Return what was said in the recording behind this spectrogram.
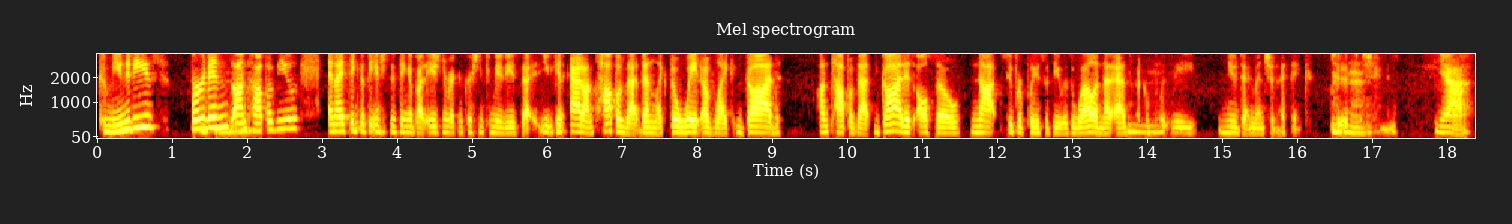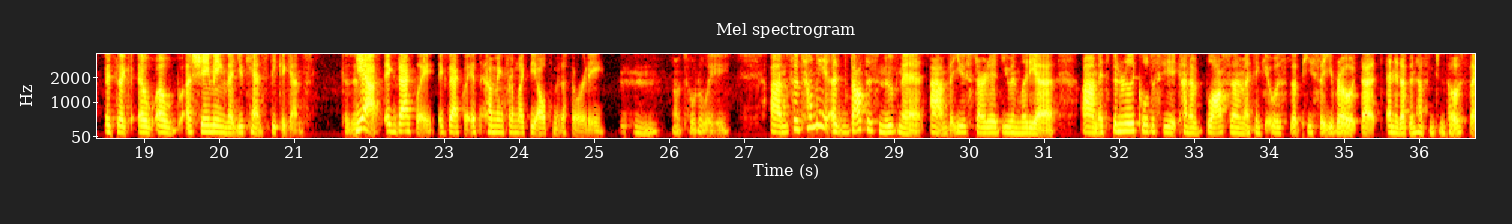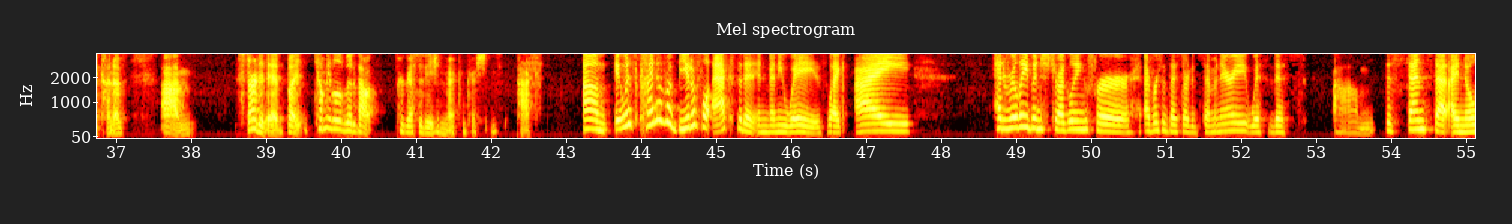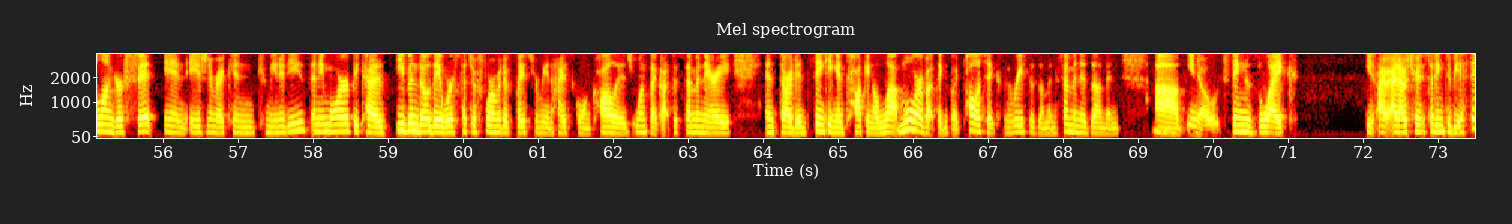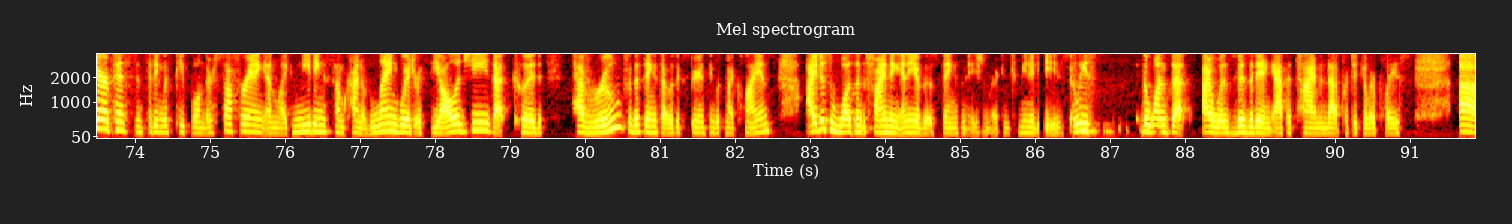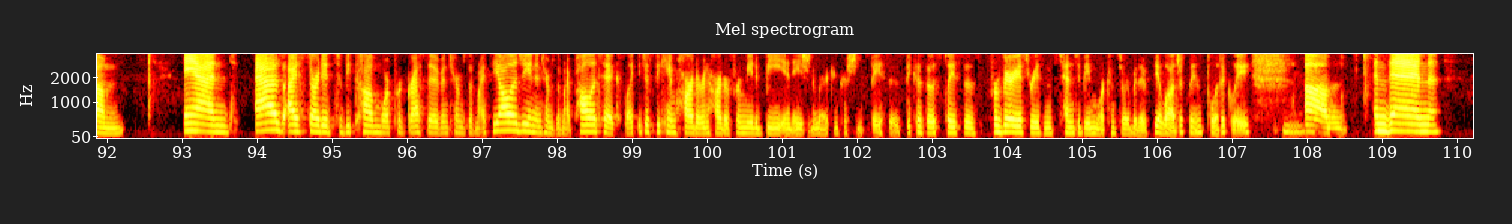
community's burdens mm-hmm. on top of you and i think that the interesting thing about asian american christian communities that you can add on top of that then like the weight of like god on top of that, God is also not super pleased with you as well. And that adds mm-hmm. a completely new dimension, I think, to, mm-hmm. to shaming. Yeah. It's like a, a, a, shaming that you can't speak against. Cause yeah, exactly. Exactly. It's yeah. coming from like the ultimate authority. Oh, totally. Um, so tell me about this movement um, that you started, you and Lydia. Um, it's been really cool to see it kind of blossom. I think it was the piece that you wrote that ended up in Huffington Post that kind of um, started it, but tell me a little bit about Progressive Asian American Christians PAC. Um, it was kind of a beautiful accident in many ways. Like I had really been struggling for ever since I started seminary with this um, the sense that I no longer fit in Asian American communities anymore because even though they were such a formative place for me in high school and college, once I got to seminary and started thinking and talking a lot more about things like politics and racism and feminism and, mm-hmm. um, you know, things like, you know, I, and I was trying, studying to be a therapist and sitting with people and their suffering and like needing some kind of language or theology that could have room for the things I was experiencing with my clients. I just wasn't finding any of those things in Asian American communities, at least the ones that I was visiting at the time in that particular place. Um, and as I started to become more progressive in terms of my theology and in terms of my politics, like it just became harder and harder for me to be in Asian American Christian spaces because those places, for various reasons, tend to be more conservative theologically and politically. Mm-hmm. Um, and then,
